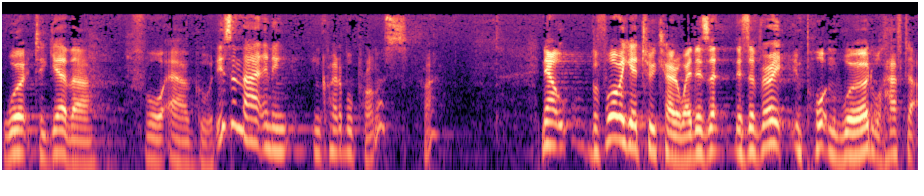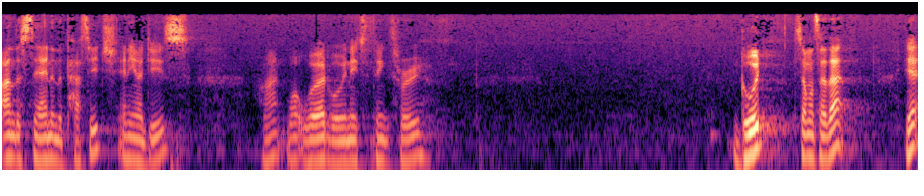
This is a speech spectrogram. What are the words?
work together for our good. Isn't that an in- incredible promise? Right? Now, before we get too carried away, there's a, there's a very important word we'll have to understand in the passage. Any ideas? Right? What word will we need to think through? Good. Someone said that? Yeah.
